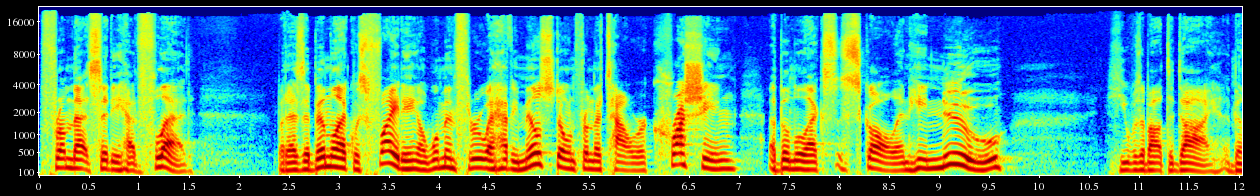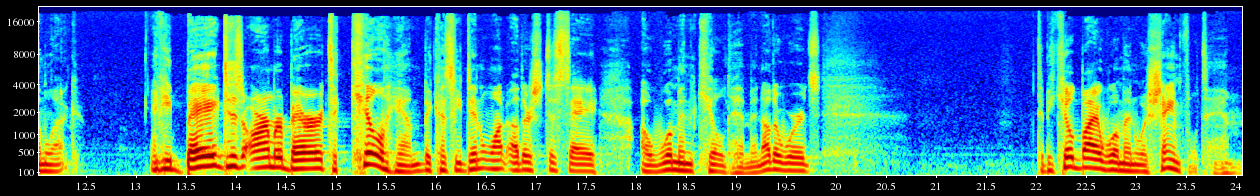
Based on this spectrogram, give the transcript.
from that city had fled. But as Abimelech was fighting, a woman threw a heavy millstone from the tower, crushing Abimelech's skull, and he knew he was about to die, Abimelech. And he begged his armor bearer to kill him because he didn't want others to say a woman killed him. In other words, to be killed by a woman was shameful to him.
